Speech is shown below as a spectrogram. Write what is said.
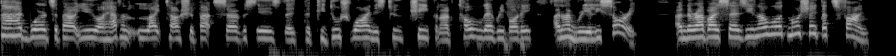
bad words about you. I haven't liked our Shabbat services. The, the Kiddush wine is too cheap, and I've told everybody, and I'm really sorry. And the rabbi says, You know what, Moshe, that's fine.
